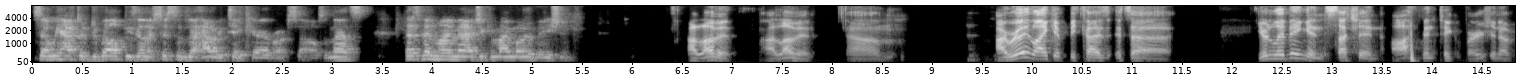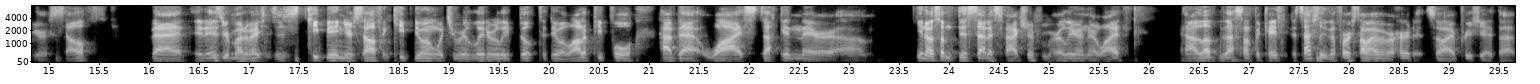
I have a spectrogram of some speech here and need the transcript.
So we have to develop these other systems of how do we take care of ourselves. And that's that's been my magic and my motivation. I love it. I love it. Um, I really like it because it's a you're living in such an authentic version of yourself that it is your motivation to just keep being yourself and keep doing what you were literally built to do. A lot of people have that why stuck in their, um, you know, some dissatisfaction from earlier in their life. And I love that that's not the case. It's actually the first time I've ever heard it. So I appreciate that.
